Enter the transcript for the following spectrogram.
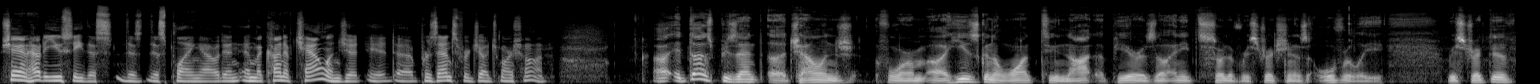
Shan, how do you see this this, this playing out and, and the kind of challenge it, it uh, presents for Judge Merchan? Uh, it does present a challenge for him. Uh, he's going to want to not appear as though any sort of restriction is overly restrictive.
